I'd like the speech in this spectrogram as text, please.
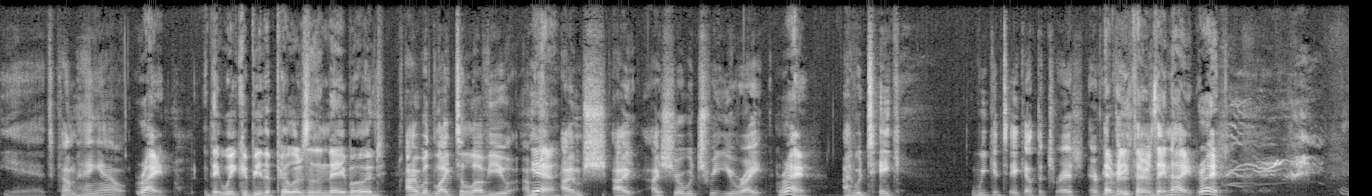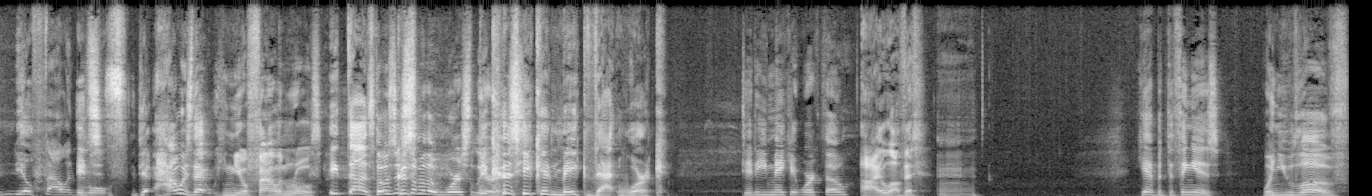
Yeah, to come hang out. Right. That we could be the pillars of the neighborhood. I would like to love you. I'm, Yeah. I'm. Sh- I. I sure would treat you right. Right. I would take. We could take out the trash every, Every Thursday night. Right. Neil Fallon It's how is that Neil Fallon rules? He does. Those are 'Cause- some of the worst lyrics. because he can make that work. Did he make it work though? I love it. Eh. Yeah, but the thing is, when you love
